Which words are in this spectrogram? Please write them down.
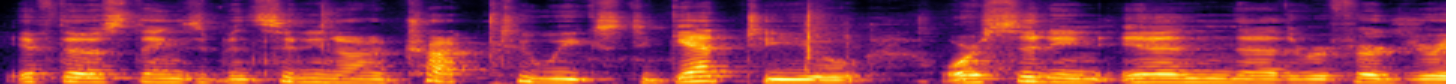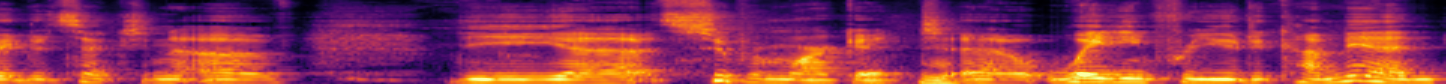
if those things have been sitting on a truck two weeks to get to you, or sitting in uh, the refrigerated section of the uh, supermarket uh, waiting for you to come in,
